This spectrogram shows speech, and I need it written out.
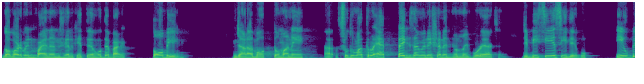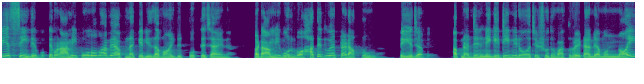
গভর্নমেন্ট ফাইন্যান্সিয়াল ক্ষেত্রে হতে পারে। তবে যারা বর্তমানে শুধুমাত্র একটা এক্সামিনেশনের জন্যই পড়ে আছেন, যে বিসিএসই দেব ইউপিএসসি দেব, দেখুন আমি কোনোভাবে আপনাকে ডিসঅ্যাপয়েন্টেড করতে চাই না। বাট আমি বলব হাতে দু একটা রাখুন, পেয়ে যাবে। আপনার যে নেগেটিভই রয়েছে শুধুমাত্র এটা যেমন নয়,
